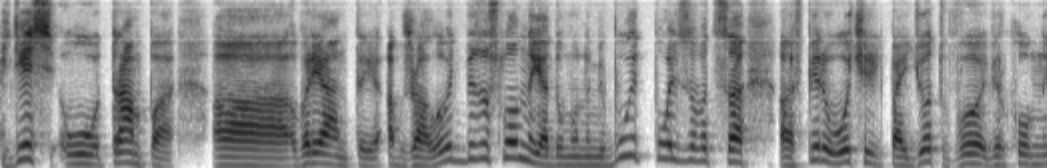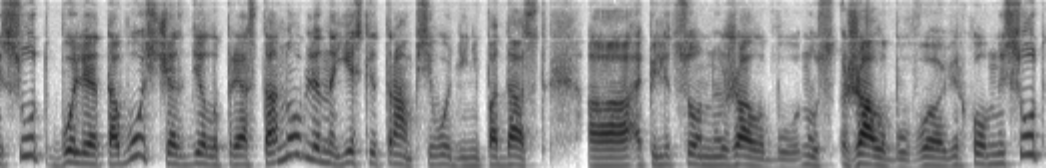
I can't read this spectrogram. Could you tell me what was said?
Здесь у Трампа а, варианты обжаловать, безусловно, я думаю, он ими будет пользоваться. А, в первую очередь пойдет в Верховный суд. Более того, сейчас дело приостановлено. Если Трамп сегодня не подаст а, апелляционную жалобу, ну, жалобу в Верховный суд,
